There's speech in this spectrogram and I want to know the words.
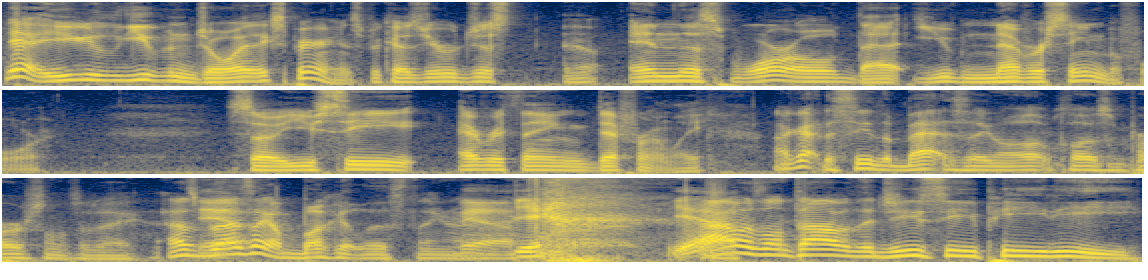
Yeah, you you enjoy the experience because you're just Yeah. in this world that you've never seen before. So you see everything differently. I got to see the bat signal up close and personal today. That's Yeah. that's like a bucket list thing. Right Yeah. Yeah, yeah. I was on top of the GCPD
